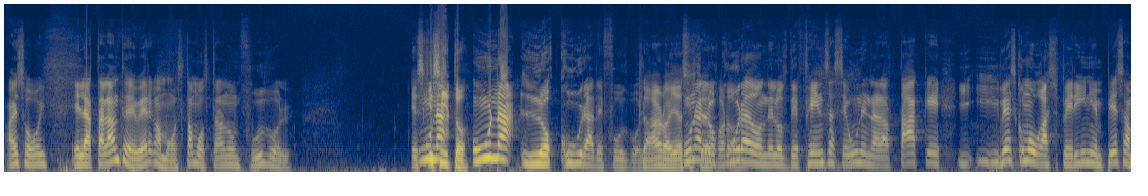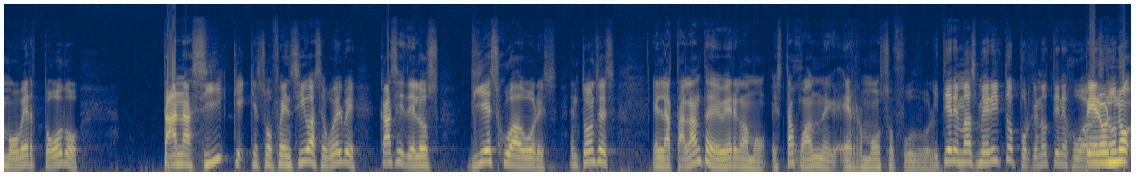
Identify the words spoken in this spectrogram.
a eso voy. El Atalanta de Bérgamo está mostrando un fútbol Exquisito. Una, locura de fútbol. Claro, allá Una locura donde los defensas se unen al ataque y, ves cómo Gasperini empieza a mover todo. Tan así que, su ofensiva se vuelve casi de los 10 jugadores. Entonces, el Atalanta de Bérgamo está jugando un hermoso fútbol. Y tiene más mérito porque no tiene jugadores. Pero no,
